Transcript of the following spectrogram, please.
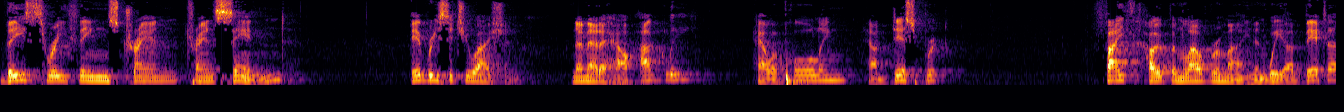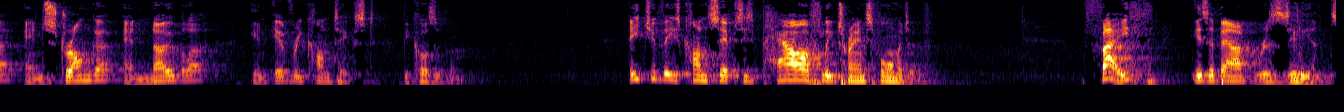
These three things tran- transcend every situation, no matter how ugly, how appalling, how desperate. Faith, hope, and love remain, and we are better and stronger and nobler in every context because of them. Each of these concepts is powerfully transformative. Faith is about resilience.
